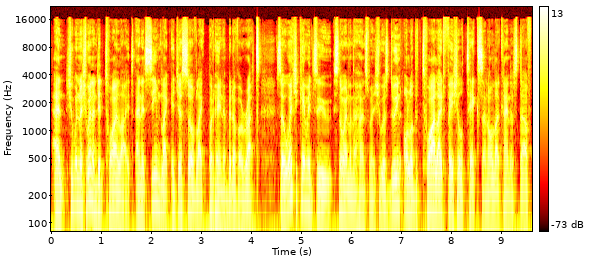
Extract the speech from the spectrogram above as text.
And she went, no, she went and did Twilight, and it seemed like it just sort of like put her in a bit of a rut. So when she came into Snow White and the Huntsman, she was doing all of the Twilight facial tics and all that kind of stuff.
